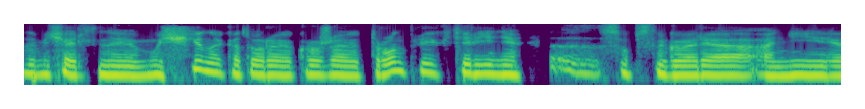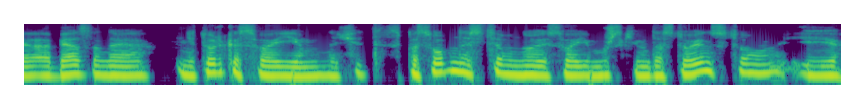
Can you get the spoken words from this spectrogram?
замечательные мужчины, которые окружают трон при Екатерине, э, собственно говоря, они обязаны не только своим значит, способностям, но и своим мужским достоинством. И,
